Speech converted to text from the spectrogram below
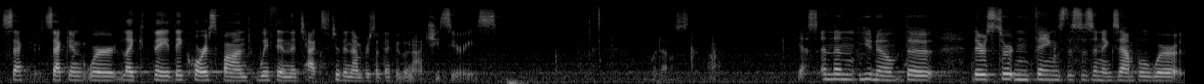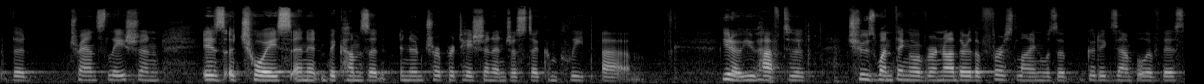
sec- second word, like they, they correspond within the text to the numbers of the Fibonacci series. Yes, and then, you know, the, there's certain things, this is an example where the translation is a choice and it becomes an, an interpretation and just a complete um, you know, you have to choose one thing over another. The first line was a good example of this.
